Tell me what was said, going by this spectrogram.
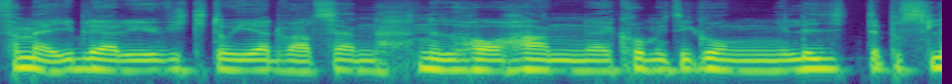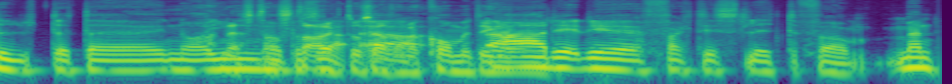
för mig blir det ju Viktor Edvardsen. Nu har han eh, kommit igång lite på slutet. Eh, några ja, nästan starkt att säga att han har kommit igång. Ja, det, det, är faktiskt lite för... Men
